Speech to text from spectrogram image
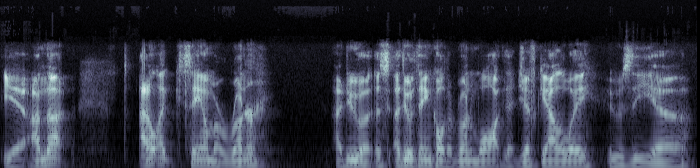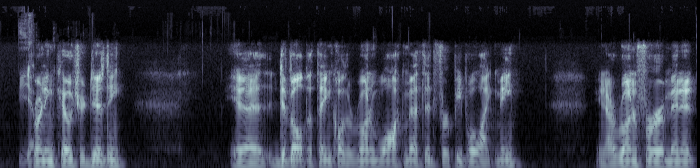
Yeah, I'm not. I don't like to say I'm a runner. I do a I do a thing called the run walk that Jeff Galloway, who's the uh, yep. running coach at Disney, uh, developed a thing called the run walk method for people like me. You know, run for a minute,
